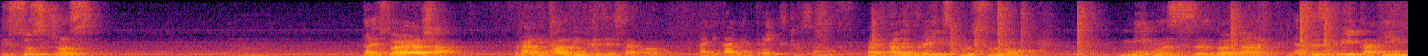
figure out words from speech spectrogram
De sus, jos. Da, istoria e așa. Radical din cât este acolo? Radical din 3x plus 1. Radical din 3x plus 1 minus 2, da? Da. Se scrie ca fiind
